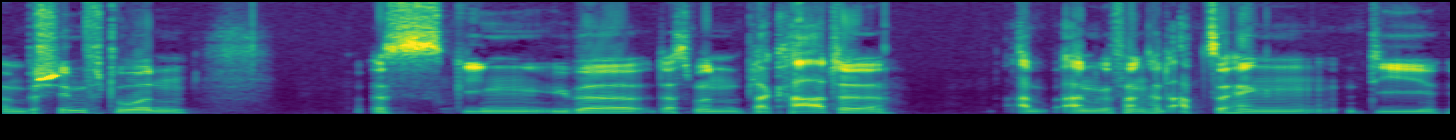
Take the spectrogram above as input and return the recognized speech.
ähm, beschimpft wurden. Es ging über, dass man Plakate angefangen hat abzuhängen, die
